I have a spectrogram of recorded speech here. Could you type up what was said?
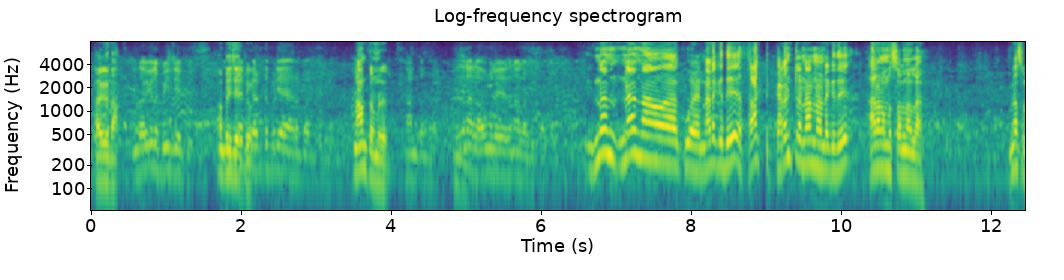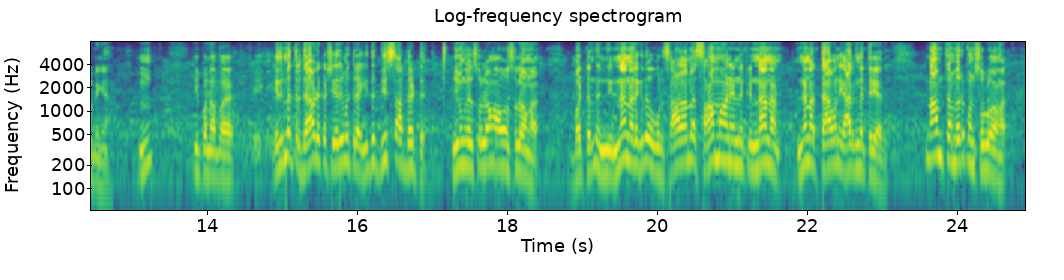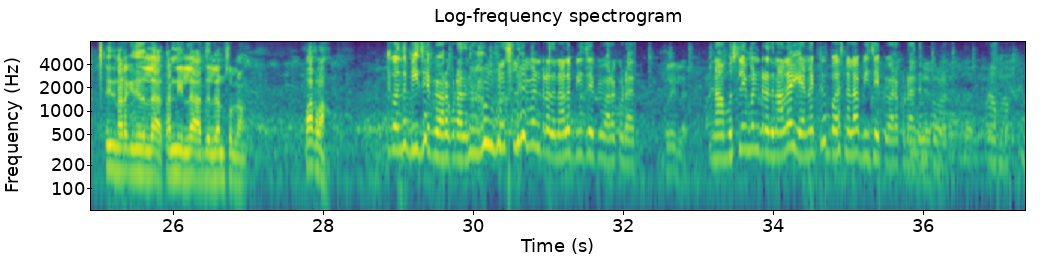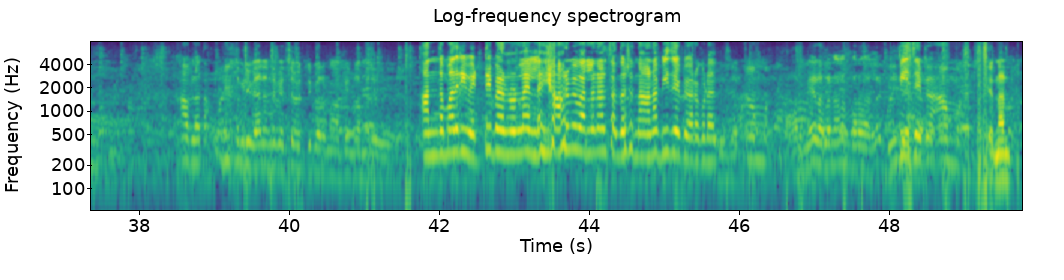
அதுதான் அந்த வகையில் பிஜேபி பிஜேபி அடுத்தபடியாக யாரை பார்க்குறீங்க? நாம் தமிழர். நாம் தமிழர். எதனால்? அவங்களே எதனால் அப்படி பார்க்குறீங்க? என்ன என்ன நடக்குது? ஃபேக்ட் கரண்ட்டில் என்ன நடக்குது? அதெல்லாம் நம்ம சொல்லணும்ல. என்ன சொல்கிறீங்க ம்? இப்போ நம்ம எதுவுமே தெரியல திராவிட கட்சி எதுவுமே இது திஸ் ஆர் தட் இவங்க சொல்லுவாங்க அவங்க சொல்லுவாங்க. பட் வந்து என்ன நடக்குது? ஒரு சாதாரண சாமானியனுக்கு என்னென்ன என்னென்ன தேவைன்னு யாருக்குமே தெரியாது. நாம் தமிழர் கொஞ்சம் சொல்லுவாங்க. இது நடக்குது இது இல்லை தண்ணி இல்லை அது இல்லைன்னு சொல்லுவாங்க. பார்க்கலாம். எனக்கு வந்து பிஜேபி வரக்கூடாது நான் முஸ்லீம்ன்றதுனால பிஜேபி வரக்கூடாது. புரியல. நான் முஸ்லீம்ன்றதுனால எனக்கு பர்சனலாக பிஜேபி வரக்கூடாதுன்னு தோணுது. ஆமாம் அவ்வளோதான் மற்றபடி வேற எந்த கட்சியும் வெற்றி பெறணும் அப்படின்ற மாதிரி அந்த மாதிரி வெற்றி பெறணும்லாம் இல்லை. யாருமே வரலனாலும் சந்தோஷம் தான் ஆனால் பிஜேபி வரக்கூடாது. ஆமாம் யாருமே வரலனாலும் பரவாயில்ல. பிஜேபி ஆமாம் சரி நன்றி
